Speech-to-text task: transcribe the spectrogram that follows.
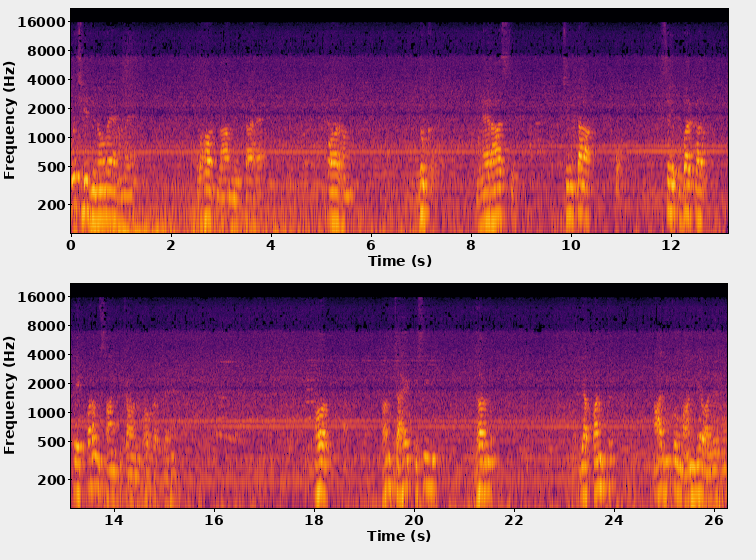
कुछ ही दिनों में हमें बहुत लाभ मिलता है और हम दुख नैराश्य चिंता से उबर कर एक परम शांति का अनुभव करते हैं। और हम चाहे किसी धर्म या पंथ आदि को मानने वाले हों,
